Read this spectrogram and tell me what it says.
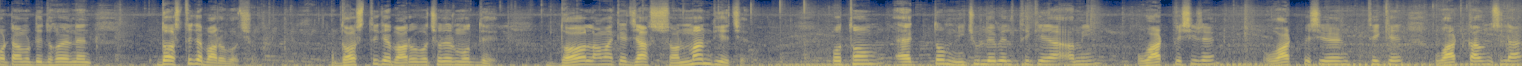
মোটামুটি ধরে নেন দশ থেকে বারো বছর। দশ থেকে বারো বছরের মধ্যে দল আমাকে যা সম্মান দিয়েছে, প্রথম একদম নিচু লেভেল থেকে আমি ওয়ার্ড প্রেসিডেন্ট ওয়ার্ড প্রেসিডেন্ট থেকে ওয়ার্ড কাউন্সিলর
